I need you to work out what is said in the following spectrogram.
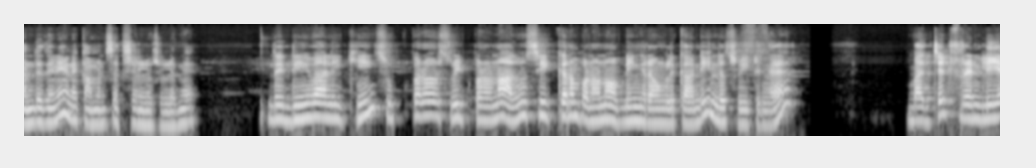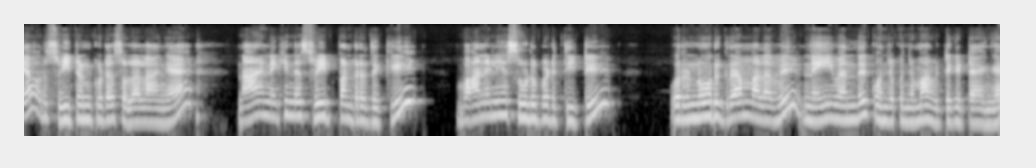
வந்ததுன்னு எனக்கு கமெண்ட் செக்ஷனில் சொல்லுங்கள் இந்த தீபாவளிக்கு சூப்பராக ஒரு ஸ்வீட் பண்ணணும் அதுவும் சீக்கிரம் பண்ணணும் அப்படிங்கிறவங்களுக்காண்டி இந்த ஸ்வீட்டுங்க பட்ஜெட் ஃப்ரெண்ட்லியாக ஒரு ஸ்வீட்டுன்னு கூட சொல்லலாங்க. நான் இன்றைக்கி இந்த ஸ்வீட் பண்ணுறதுக்கு வானிலையை சூடுபடுத்திட்டு ஒரு நூறு கிராம் அளவு நெய் வந்து கொஞ்சம் கொஞ்சமாக விட்டுக்கிட்டேங்க.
